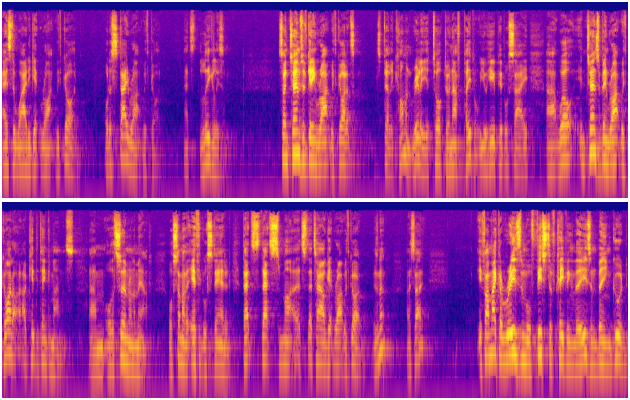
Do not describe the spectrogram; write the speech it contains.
as the way to get right with God or to stay right with God. That's legalism. So, in terms of getting right with God, it's, it's fairly common, really. You talk to enough people, you hear people say, uh, Well, in terms of being right with God, I, I keep the Ten Commandments um, or the Sermon on the Mount or some other ethical standard. That's, that's, my, that's, that's how I'll get right with God, isn't it? I say. If I make a reasonable fist of keeping these and being good,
